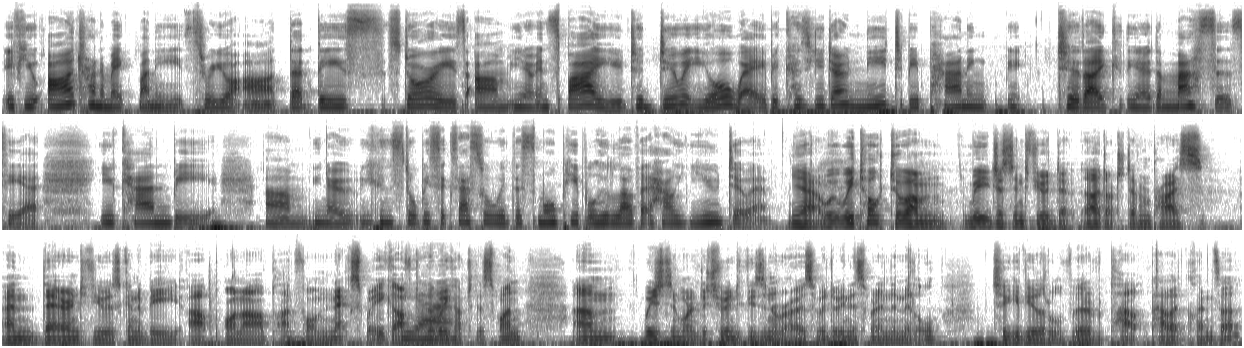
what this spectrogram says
if you are trying to make money through your art, that these stories, um, you know, inspire you to do it your way because you don't need to be panning to like you know the masses here you can be um, you know you can still be successful with the small people who love it how you do it Yeah, we, we talked to um, we just interviewed De- uh, Dr. Devon Price, and their interview is going to be up on our platform next week after the week after this one. Um, we just didn't want to do two interviews in a row, so we're doing this one in the middle to give you a little bit of a pal- palate cleanser.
